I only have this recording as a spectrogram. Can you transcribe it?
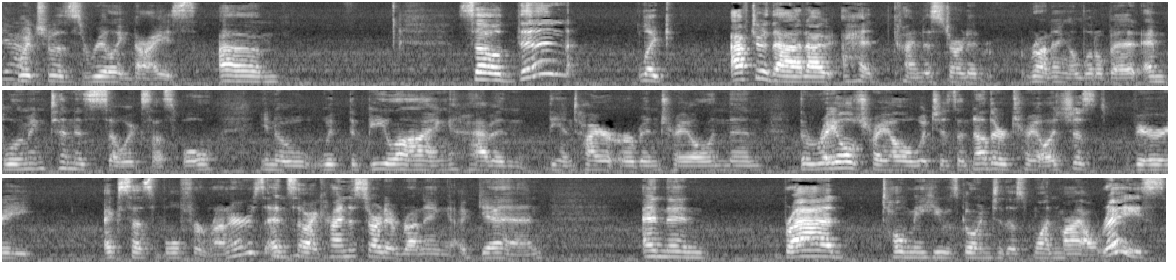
Yeah. which was really nice. Um, so then, like, after that, I had kind of started running a little bit, and Bloomington is so accessible. You know, with the B-Line having the entire urban trail, and then the rail trail, which is another trail. It's just very accessible for runners, and so I kind of started running again. And then Brad told me he was going to this one mile race,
